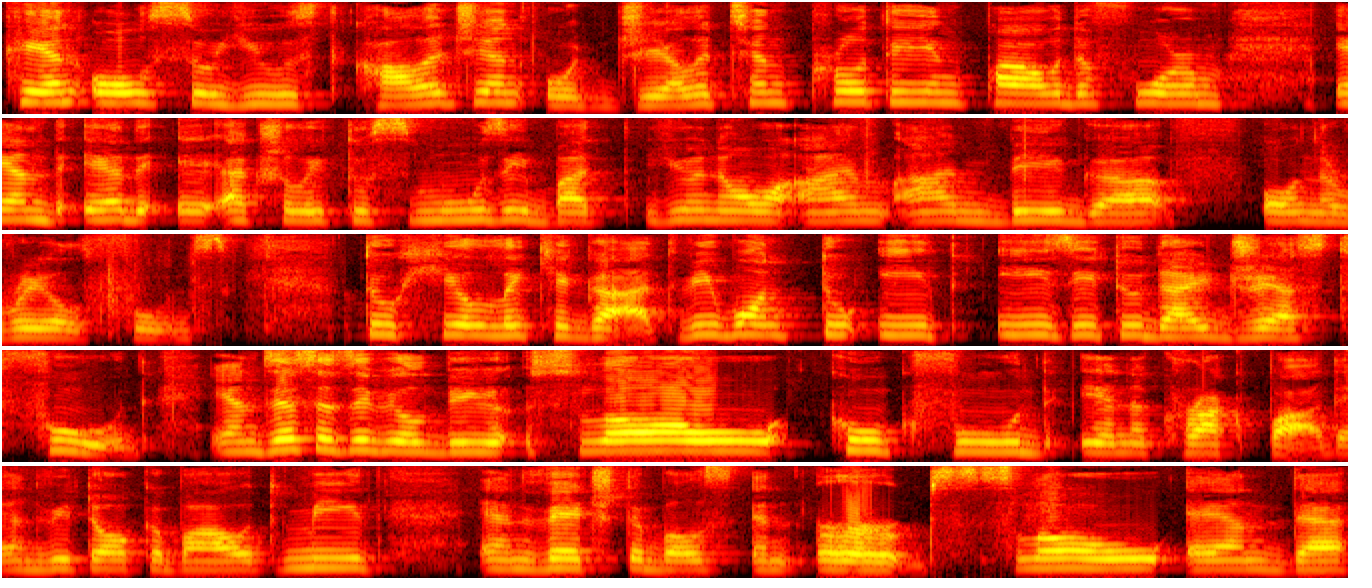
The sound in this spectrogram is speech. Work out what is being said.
Can also use collagen or gelatin protein powder form and add actually to smoothie. But you know I'm I'm big uh, on real foods to heal leaky gut. We want to eat easy to digest food. And this is, it will be slow cook food in a crock pot. And we talk about meat and vegetables and herbs, slow and uh,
